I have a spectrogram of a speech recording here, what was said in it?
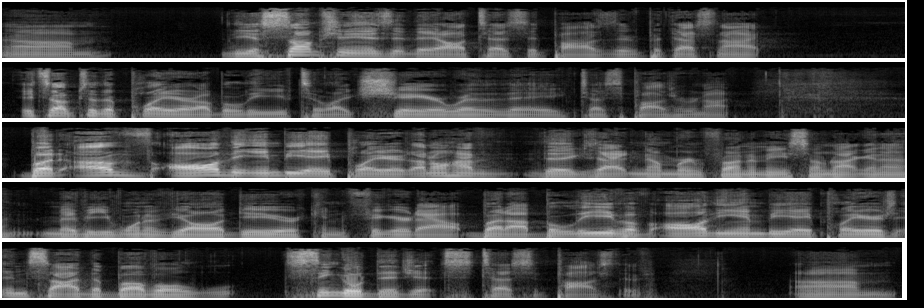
Um, the assumption is that they all tested positive, but that's not. It's up to the player, I believe, to like share whether they tested positive or not. But of all the NBA players, I don't have the exact number in front of me, so I'm not gonna. Maybe one of y'all do or can figure it out. But I believe of all the NBA players inside the bubble, single digits tested positive, um,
